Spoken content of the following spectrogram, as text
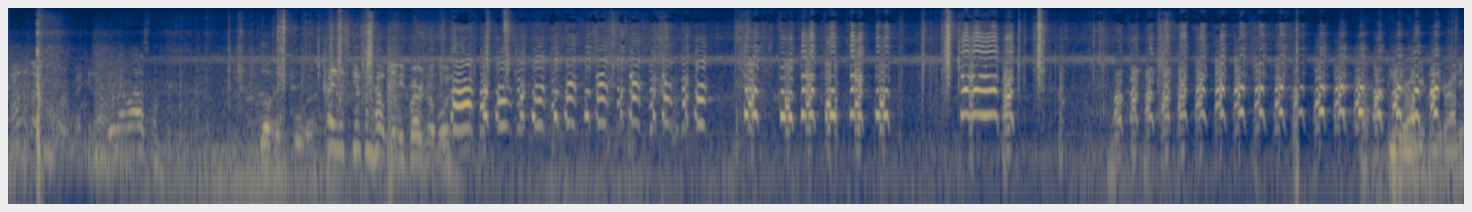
How did that bird make it out? that last one. Look, it's full. Right? Hey, let's get some help getting these birds up, boys. Let me get around you. Let me get around you.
